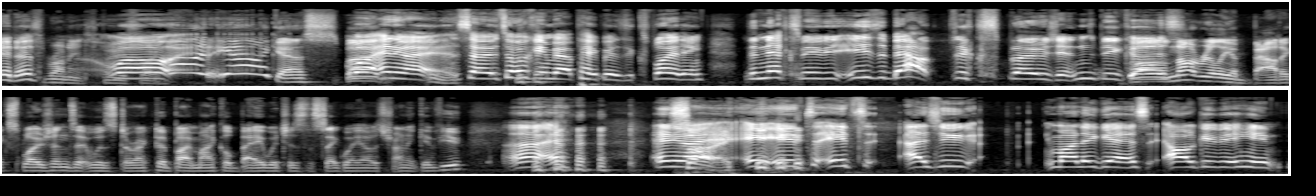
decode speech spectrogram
It is running smoothly. well, Uh, yeah, I guess. But, well. you Anyway, know. so talking about papers exploding, the next movie is about explosions because Well, not really about explosions. It was directed by Michael Bay, which is the segue I was trying to give you. Uh, anyway, Sorry. it, it's it's as you might have guessed. I'll give you a hint:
